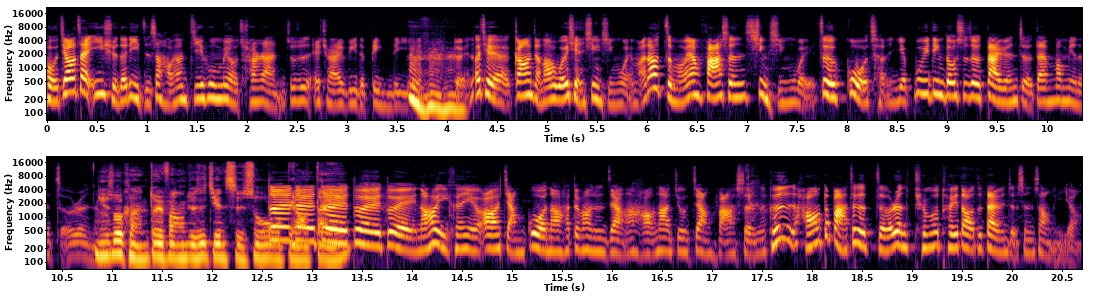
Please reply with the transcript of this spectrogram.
口交在医学的例子上好像几乎没有传染就是 HIV 的病例，嗯、对，而且刚刚讲到危险性行为嘛，那怎么样发生性行为这个过程也不一定都是这个代原者单方面的责任、啊。你说可能对方就是坚持说我不要，对对对对对，然后也可能有啊讲过，然后他对方就是这样啊，好，那就这样发生了，可是好像都把这个责任全部推到。到这代言者身上一样？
